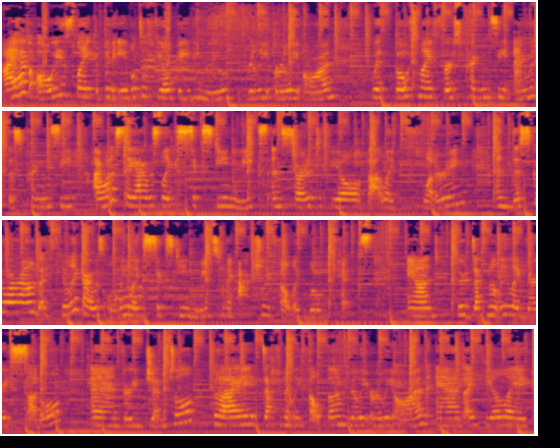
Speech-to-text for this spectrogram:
I have always like been able to feel baby move really early on with both my first pregnancy and with this pregnancy. I want to say I was like 16 weeks and started to feel that like fluttering and this go around I feel like I was only like 16 weeks when I actually felt like little kicks and they're definitely like very subtle and very gentle, but I definitely felt them really early on. And I feel like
